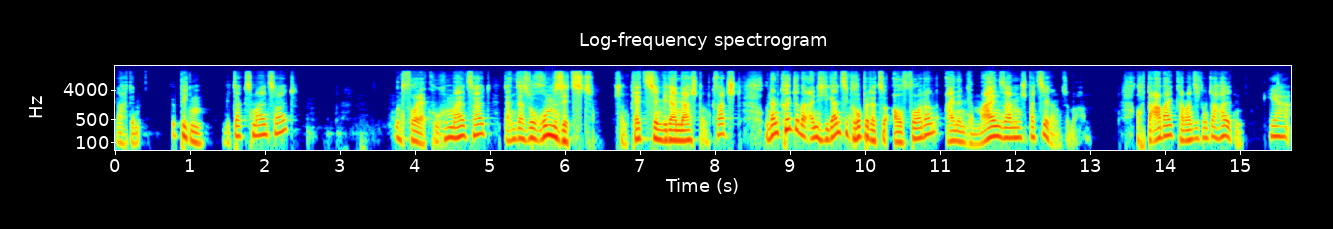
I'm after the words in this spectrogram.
nach dem üppigen Mittagsmahlzeit und vor der Kuchenmahlzeit dann da so rumsitzt, schon Plätzchen wieder nascht und quatscht. Und dann könnte man eigentlich die ganze Gruppe dazu auffordern, einen gemeinsamen Spaziergang zu machen. Auch dabei kann man sich unterhalten. Ja.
